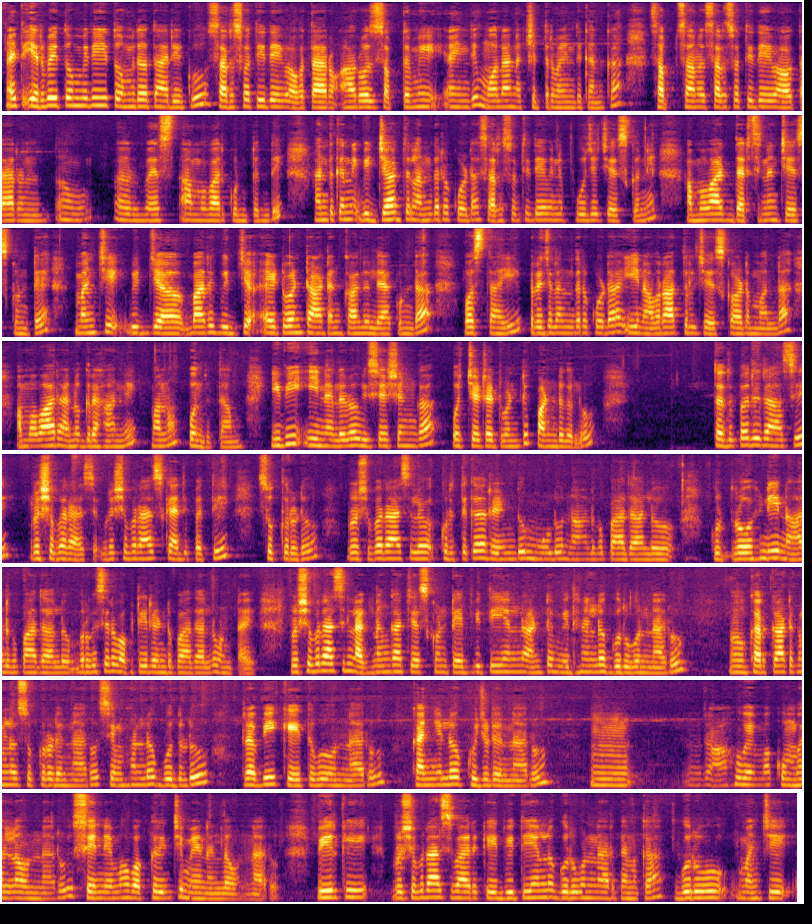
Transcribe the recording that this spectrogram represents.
అయితే ఇరవై తొమ్మిది తొమ్మిదో తారీఖు సరస్వతీదేవి అవతారం. ఆ రోజు సప్తమి అయింది మూలా నక్షత్రం అయింది కనుక సప్ సర- సరస్వతీదేవి అవతారం అమ్మవారికి ఉంటుంది అందుకని విద్యార్థులందరూ కూడా సరస్వతీదేవిని పూజ చేసుకుని అమ్మవారి దర్శనం చేసుకుంటే మంచి విద్య వారి విద్య ఎటువంటి ఆటంకాలు లేకుండా వస్తాయి. ప్రజలందరూ కూడా ఈ నవరాత్రులు చేసుకోవడం వల్ల అమ్మవారి అనుగ్రహాన్ని మనం పొందుతాము ఇవి ఈ నెలలో విశేషంగా వచ్చేటటువంటి పండుగలు. తదుపరి రాశి వృషభ రాశి. వృషభ రాశికి అధిపతి శుక్రుడు. వృషభ రాశిలో కృతిక రెండు మూడు నాలుగు పాదాలు కు- రోహిణి నాలుగు పాదాలు మృగశిర ఒకటి రెండు పాదాలు ఉంటాయి. వృషభ రాశిని లగ్నంగా చేసుకుంటే ద్వితీయంలో అంటే మిథునంలో గురువు ఉన్నారు. కర్కాటకంలో శుక్రుడు ఉన్నారు. సింహంలో బుధుడు రవి కేతువు ఉన్నారు. కన్యలో కుజుడు ఉన్నారు. రాహువేమో కుంభంలో ఉన్నారు. శని ఏమో వక్రించి మేనంలో ఉన్నారు. వీరికి వృషభ రాశి వారికి ద్వితీయంలో గురువు ఉన్నారు కనుక గురువు మంచి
